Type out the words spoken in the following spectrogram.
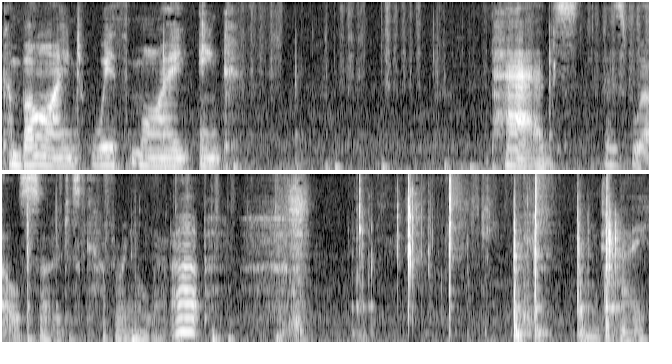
combined with my ink pads as well. So just covering all that up. Okay.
